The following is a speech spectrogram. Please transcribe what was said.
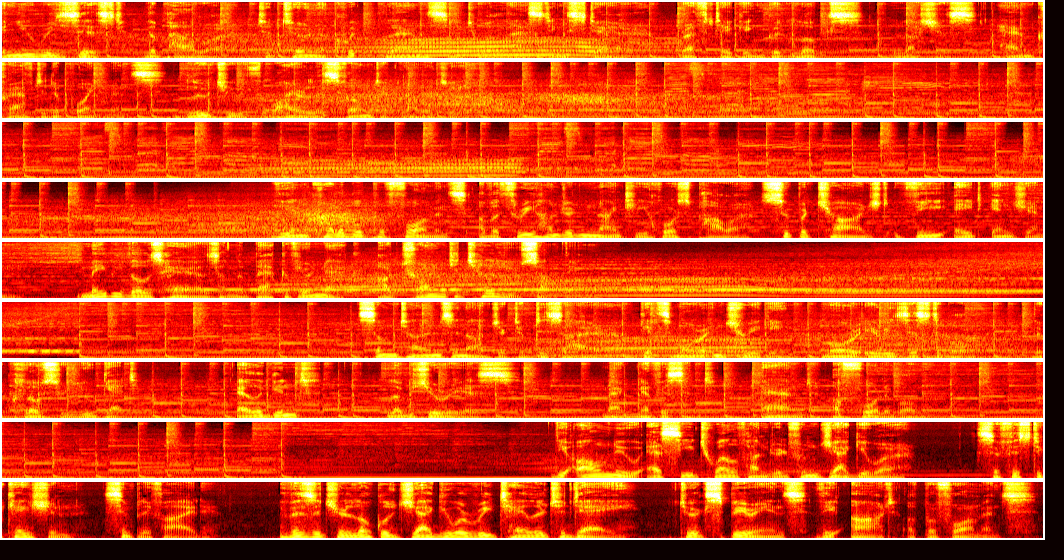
Can you resist the power to turn a quick glance into a lasting stare? Breathtaking good looks, luscious, handcrafted appointments, Bluetooth wireless phone technology. The incredible performance of a 390 horsepower supercharged V8 engine. Maybe those hairs on the back of your neck are trying to tell you something. Sometimes an object of desire gets more intriguing, more irresistible, the closer you get. Elegant, luxurious, magnificent, and affordable. The all-new SC1200 from Jaguar. Sophistication simplified. Visit your local Jaguar retailer today to experience the art of performance.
